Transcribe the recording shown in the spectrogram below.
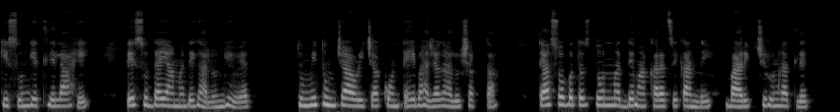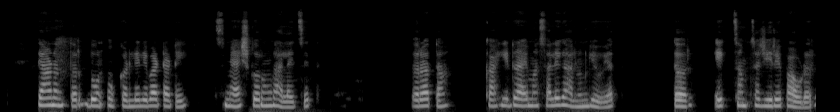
किसून घेतलेला आहे. ते सुद्धा यामध्ये घालून घेऊयात. तुम्ही तुमच्या आवडीच्या कोणत्याही भाज्या घालू शकता. त्यासोबतच दोन मध्यम आकाराचे कांदे बारीक चिरून घातलेत. त्यानंतर दोन उकडलेले बटाटे स्मॅश करून घालायचेत. तर आता काही ड्राय मसाले घालून घेऊयात. तर एक चमचा जिरे पावडर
